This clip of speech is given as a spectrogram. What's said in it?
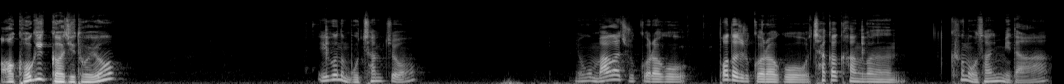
아 거기까지도요? 이거는 못 참죠 이거 막아줄 거라고 뻗어줄 거라고 착각한 거는 큰 오산입니다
